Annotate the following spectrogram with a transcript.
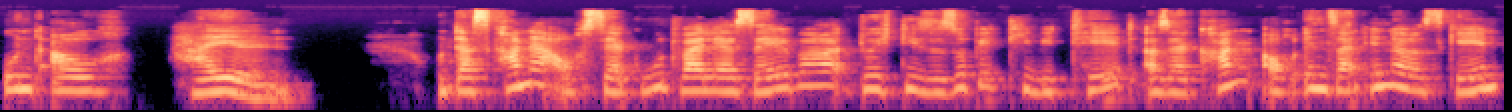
und auch heilen. Und das kann er auch sehr gut, weil er selber durch diese Subjektivität, also er kann auch in sein Inneres gehen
